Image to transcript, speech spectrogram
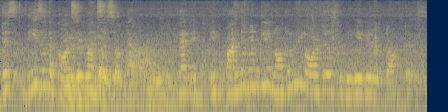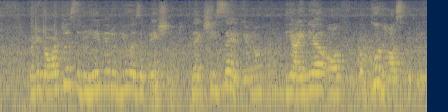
this, these are the consequences of that. That it, it fundamentally not only alters the behavior of doctors, but it alters the behavior of you as a patient. Like she said, you know, the idea of a good hospital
